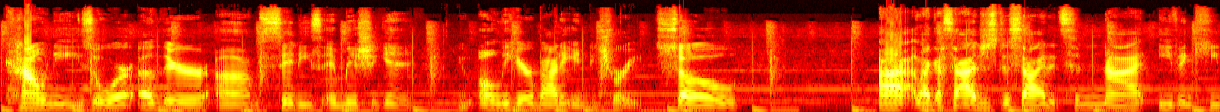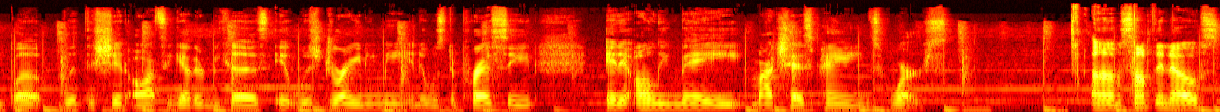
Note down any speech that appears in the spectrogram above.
counties or other um, cities in Michigan. You only hear about it in Detroit. So, I like I said, I just decided to not even keep up with the shit altogether because it was draining me and it was depressing and it only made my chest pains worse. Um, something else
